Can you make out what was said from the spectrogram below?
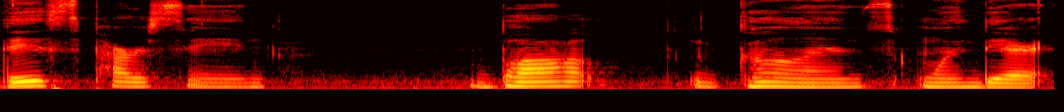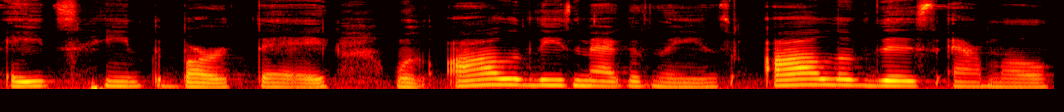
this person bought guns on their 18th birthday with all of these magazines, all of this ammo.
